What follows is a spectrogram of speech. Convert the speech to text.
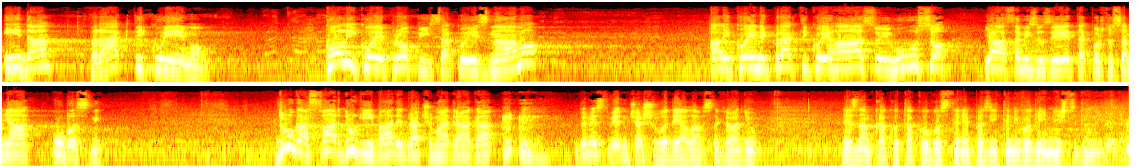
i da praktikujemo. Koliko je propisa koje znamo, ali koje nek praktikuje Haso i Huso, ja sam izuzetak, pošto sam ja u Bosni. Druga stvar, drugi ibadet, braćo moja draga, donesite jednu čašu vode, Allah vas nagradnju. Ne znam kako tako goste ne pazite, ni vode im nešte doniti.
